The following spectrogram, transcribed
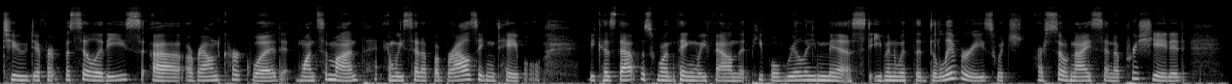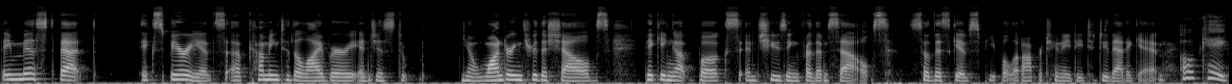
to different facilities uh, around Kirkwood once a month, and we set up a browsing table because that was one thing we found that people really missed, even with the deliveries, which are so nice and appreciated. They missed that experience of coming to the library and just you know wandering through the shelves picking up books and choosing for themselves so this gives people an opportunity to do that again Okay,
